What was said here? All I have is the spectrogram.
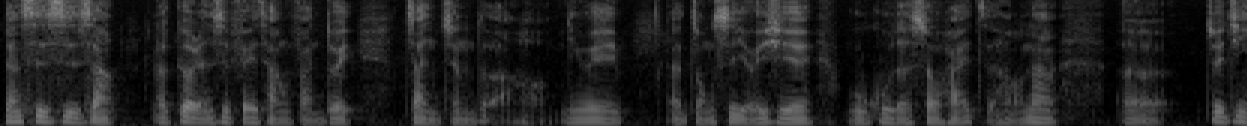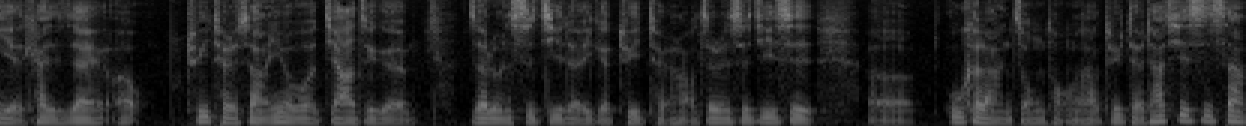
但事实上，呃，个人是非常反对战争的哈，因为呃，总是有一些无辜的受害者哈。那呃，最近也开始在呃 Twitter 上，因为我加这个泽伦斯基的一个 Twitter 哈，泽伦斯基是呃乌克兰总统啊，Twitter 他其实上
